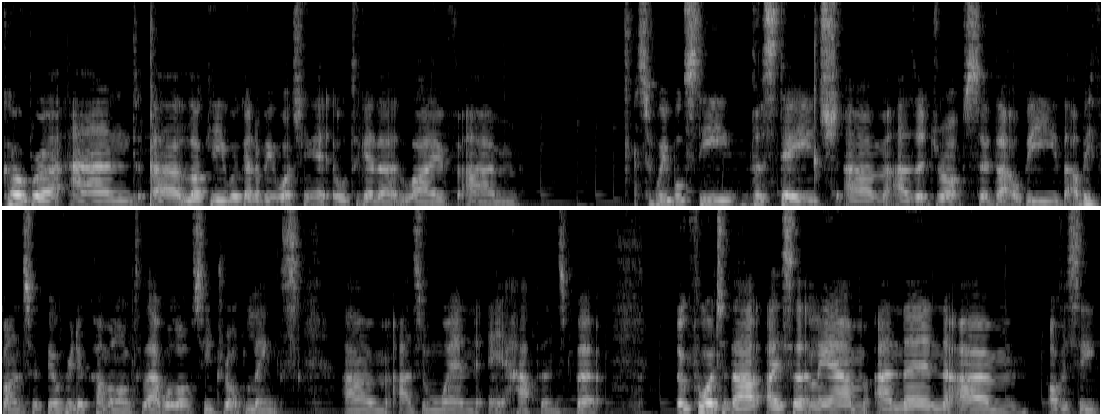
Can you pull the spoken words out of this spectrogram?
Cobra and uh, Lucky, we're going to be watching it all together live. Um, so we will see the stage um, as it drops so that'll be that'll be fun so feel free to come along to that we'll obviously drop links um, as and when it happens but look forward to that i certainly am and then um, obviously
